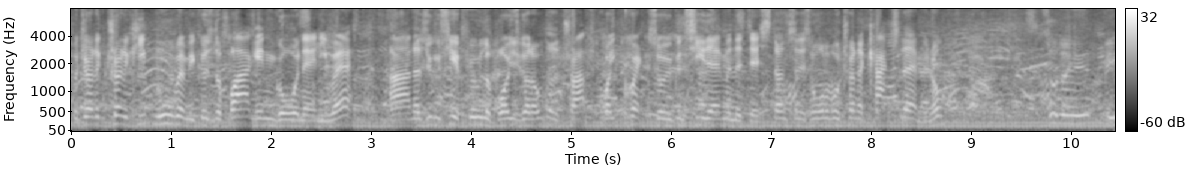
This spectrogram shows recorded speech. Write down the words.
but try to try to keep moving because the bag isn't going anywhere. And as you can see, a few of the boys got out of the traps quite quick, so you can see them in the distance. And it's all about trying to catch them, you know. So the, the,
